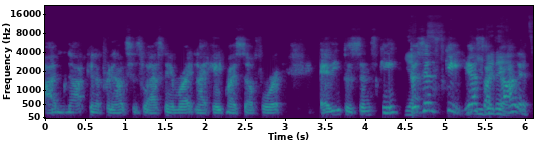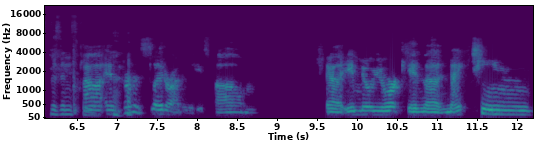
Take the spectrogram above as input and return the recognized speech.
I'm not going to pronounce his last name right, and I hate myself for it. Eddie Buczynski. Yes. Buczynski. Yes, I got it. it. It's Buczynski. Uh, and Herman Slater, I believe, um, uh, in New York in the 19.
